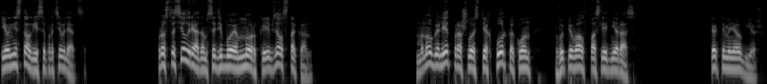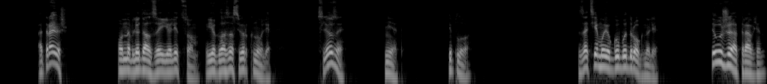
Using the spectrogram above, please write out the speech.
и он не стал ей сопротивляться. Просто сел рядом с Эдибоем Норкой и взял стакан. Много лет прошло с тех пор, как он выпивал в последний раз. «Как ты меня убьешь? Отравишь?» Он наблюдал за ее лицом. Ее глаза сверкнули. «Слезы?» «Нет. Тепло». Затем ее губы дрогнули. «Ты уже отравлен».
